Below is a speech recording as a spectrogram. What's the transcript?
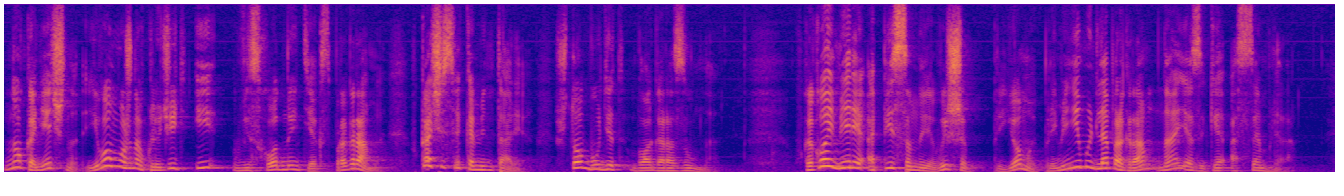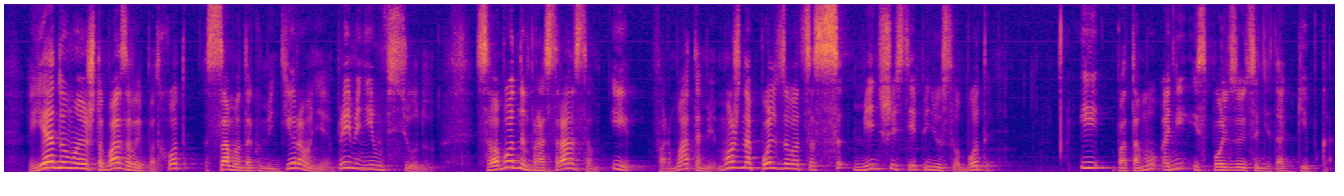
Но, конечно, его можно включить и в исходный текст программы в качестве комментария, что будет благоразумно. В какой мере описанные выше приемы применимы для программ на языке ассемблера? Я думаю, что базовый подход самодокументирования применим всюду. Свободным пространством и форматами можно пользоваться с меньшей степенью свободы и потому они используются не так гибко.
